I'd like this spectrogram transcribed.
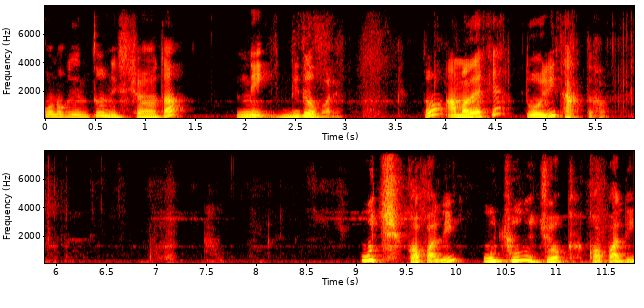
কোনো কিন্তু নিশ্চয়তা নেই দিতেও পারে। তো আমাদেরকে তৈরি থাকতে হবে। উচ্চ কপালি, উঁচু যোগ কপালি,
